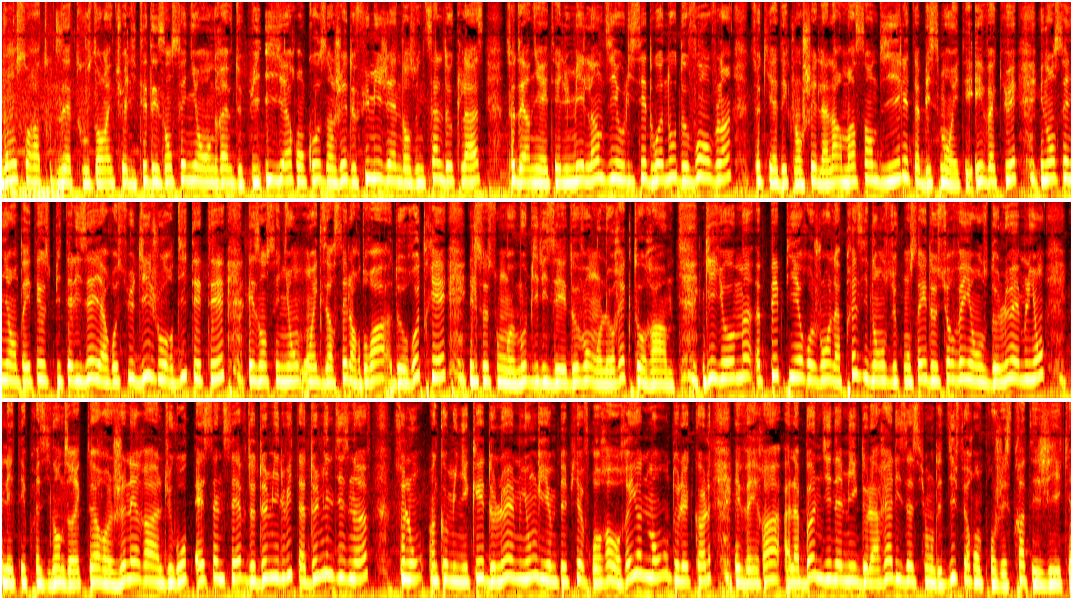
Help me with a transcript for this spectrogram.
Bonsoir à toutes et à tous. Dans l'actualité des enseignants en grève depuis hier, on cause un jet de fumigène dans une salle de classe. Ce dernier a été allumé lundi au lycée Douaneau de Vaux-en-Velin, ce qui a déclenché l'alarme incendie. L'établissement a été évacué. Une enseignante a été hospitalisée et a reçu 10 jours d'ITT. Les enseignants ont exercé leur droit de retrait. Ils se sont mobilisés devant le rectorat. Guillaume Pépier rejoint la présidence du conseil de surveillance de l'EM Lyon. Il était président directeur général du groupe SNCF 2008 à 2019. Selon un communiqué de l'EM Lyon, Guillaume Pépi œuvrera au rayonnement de l'école et veillera à la bonne dynamique de la réalisation des différents projets stratégiques.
